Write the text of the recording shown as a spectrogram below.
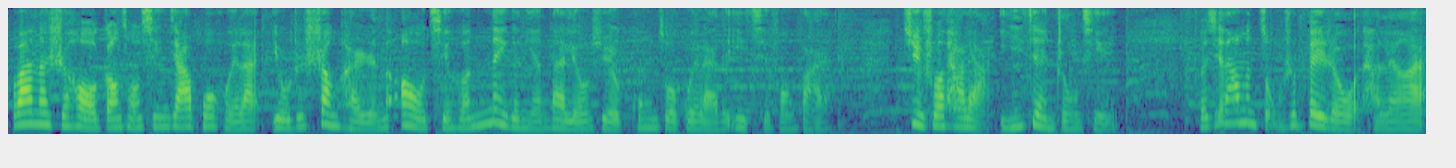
我爸那时候刚从新加坡回来，有着上海人的傲气和那个年代留学工作归来的意气风发呀。据说他俩一见钟情，可惜他们总是背着我谈恋爱，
